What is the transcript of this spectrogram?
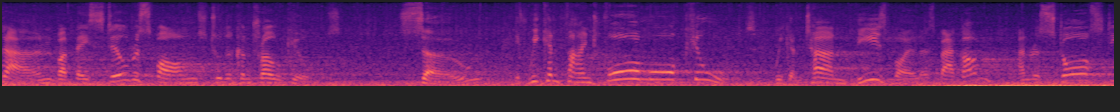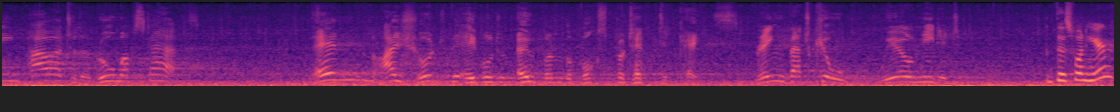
down, but they still respond to the control cubes. So, if we can find four more cubes, we can turn these boilers back on and restore steam power to the room upstairs. Then I should be able to open the book's protected case. Bring that cube. We'll need it. this one here?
